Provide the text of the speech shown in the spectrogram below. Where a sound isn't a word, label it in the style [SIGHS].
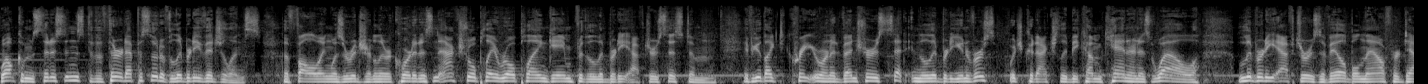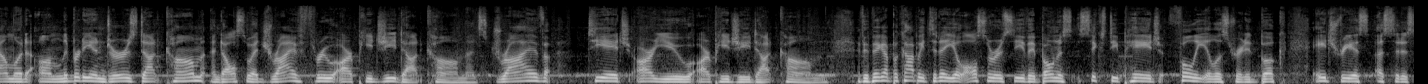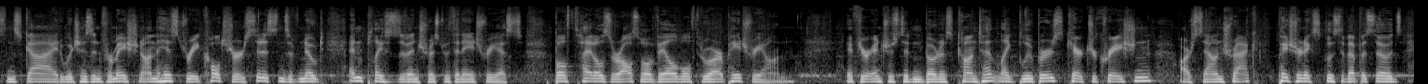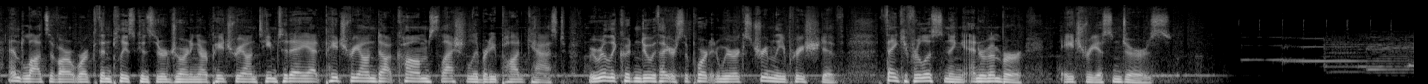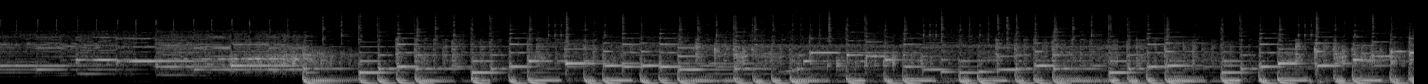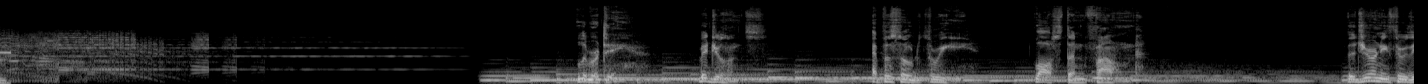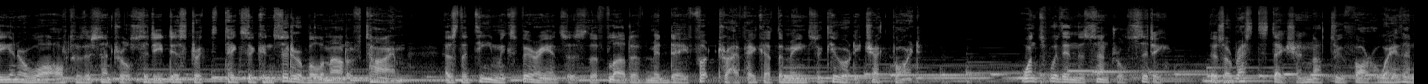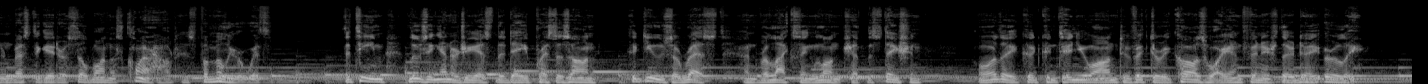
Welcome, citizens, to the third episode of Liberty Vigilance. The following was originally recorded as an actual play role playing game for the Liberty After system. If you'd like to create your own adventures set in the Liberty universe, which could actually become canon as well, Liberty After is available now for download on libertyendures.com and also at drivethrurpg.com. That's drive thrurpg.com. If you pick up a copy today, you'll also receive a bonus 60 page, fully illustrated book, Atreus A Citizen's Guide, which has information on the history, culture, citizens of note, and places of interest within Atreus. Both titles are also available through our Patreon. If you're interested in bonus content like bloopers, character creation, our soundtrack, patron exclusive episodes, and lots of artwork, then please consider joining our Patreon team today at patreon.com slash libertypodcast. We really couldn't do without your support, and we're extremely appreciative. Thank you for listening, and remember, Atreus endures. Episode 3 Lost and Found. The journey through the inner wall to the central city district takes a considerable amount of time as the team experiences the flood of midday foot traffic at the main security checkpoint. Once within the central city, there's a rest station not too far away that investigator Sylvanus Claerhaut is familiar with. The team, losing energy as the day presses on, could use a rest and relaxing lunch at the station, or they could continue on to Victory Causeway and finish their day early.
